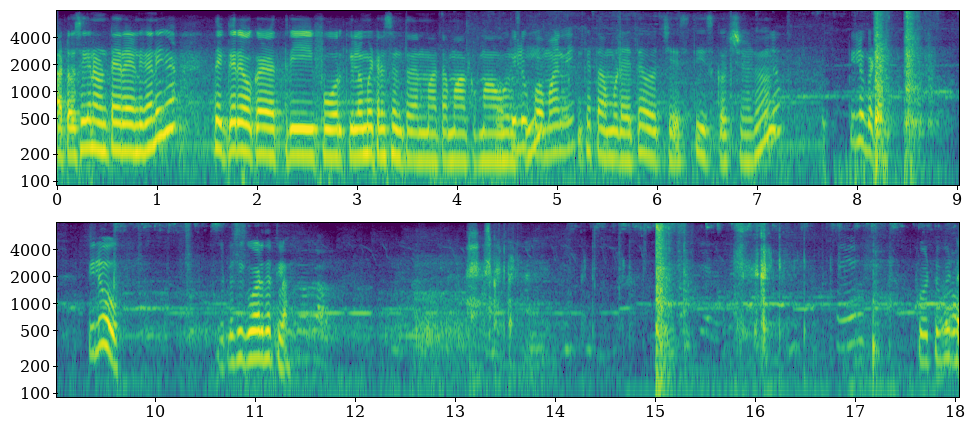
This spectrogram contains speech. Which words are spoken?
ఆటోస్ అయినా ఉంటాయిలేండి కానీ ఇక దగ్గరే ఒక త్రీ ఫోర్ కిలోమీటర్స్ ఉంటుంది అనమాట మాకు మా ఊరికి. ఇంకా తమ్ముడు అయితే వచ్చేసి తీసుకొచ్చాడు. పిలు బిడ్డ. పిలు. ఇట్లా సిగ్గుపడదు అట్లా కొట్టు బిడ్డ.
